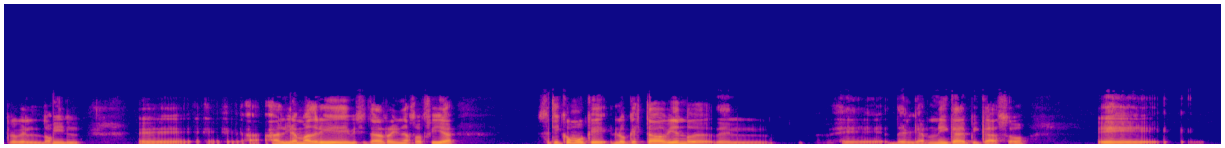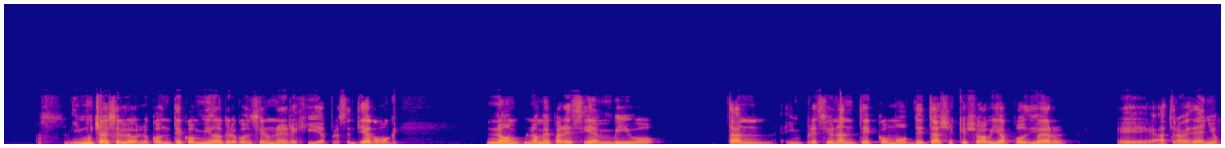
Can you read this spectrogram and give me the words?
creo que el 2000, eh, al ir a Madrid y visitar a Reina Sofía, sentí como que lo que estaba viendo del, eh, del Guernica de Picasso, eh, y muchas veces lo, conté con miedo a que lo consideren una herejía, pero sentía como que no, no me parecía en vivo tan impresionante como detalles que yo había podido ver a través de años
